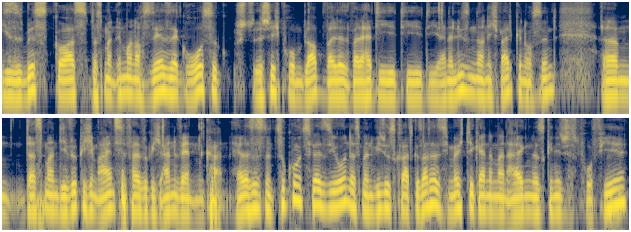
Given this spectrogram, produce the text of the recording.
diese Risk-Scores, dass man immer noch sehr, sehr große Stichproben glaubt, weil, weil halt die, die, die Analysen noch nicht weit genug sind, ähm, dass man die wirklich im Einzelfall wirklich anwenden kann. Ja, das ist eine Zukunftsversion, dass man, wie du es gerade gesagt hast, ich möchte gerne mein eigenes genetisches Profil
